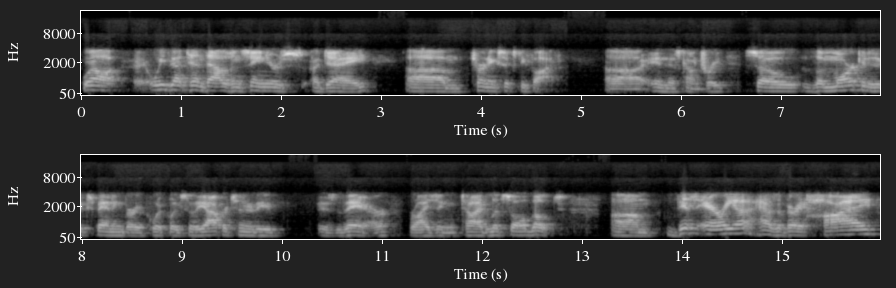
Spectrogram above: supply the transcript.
Well, we've got 10,000 seniors a day um, turning 65 uh, in this country. So the market is expanding very quickly. So the opportunity is there. Rising tide lifts all boats. Um, this area has a very high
